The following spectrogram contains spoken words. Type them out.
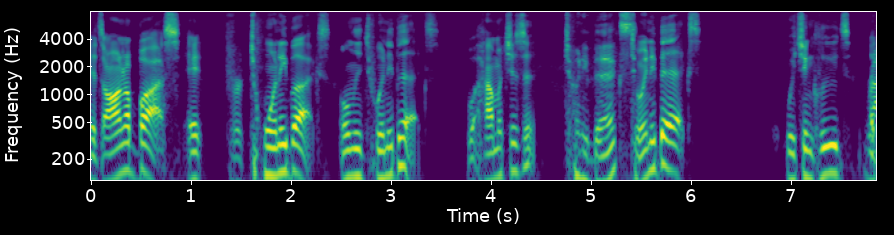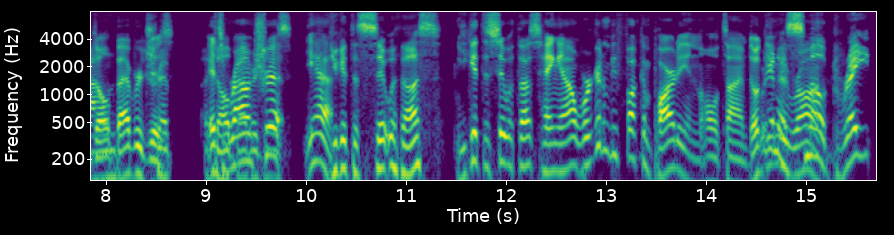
It's on a bus. It for twenty bucks. Only twenty bucks. What? How much is it? 20 bucks? Twenty bucks, which includes adult Round beverages. trip, it's adult round beverages. trip. Yeah, You get to sit with us. you get to sit with us, hang out. We're gonna be fucking partying the whole time. Don't We're get me wrong. smell great.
